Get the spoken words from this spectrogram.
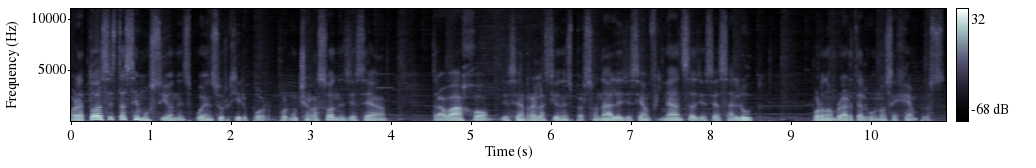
Ahora, todas estas emociones pueden surgir por, por muchas razones, ya sea trabajo, ya sean relaciones personales, ya sean finanzas, ya sea salud, por nombrarte algunos ejemplos.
